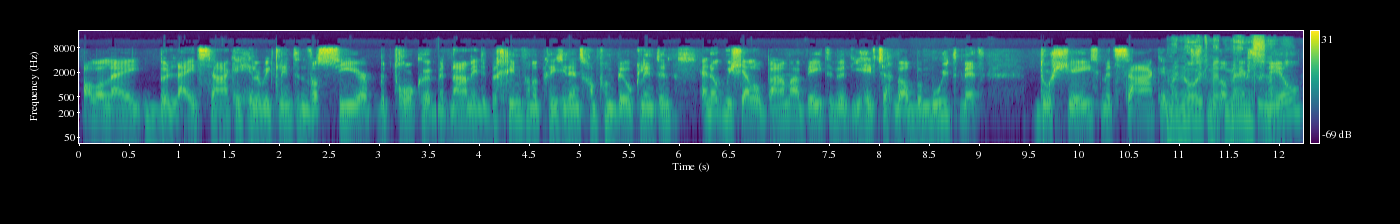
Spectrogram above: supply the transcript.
allerlei beleidszaken. Hillary Clinton was zeer betrokken, met name in het begin van het presidentschap van Bill Clinton. En ook Michelle Obama, weten we, die heeft zich wel bemoeid met dossiers, met zaken, Maar met nooit met mensen. personeel.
